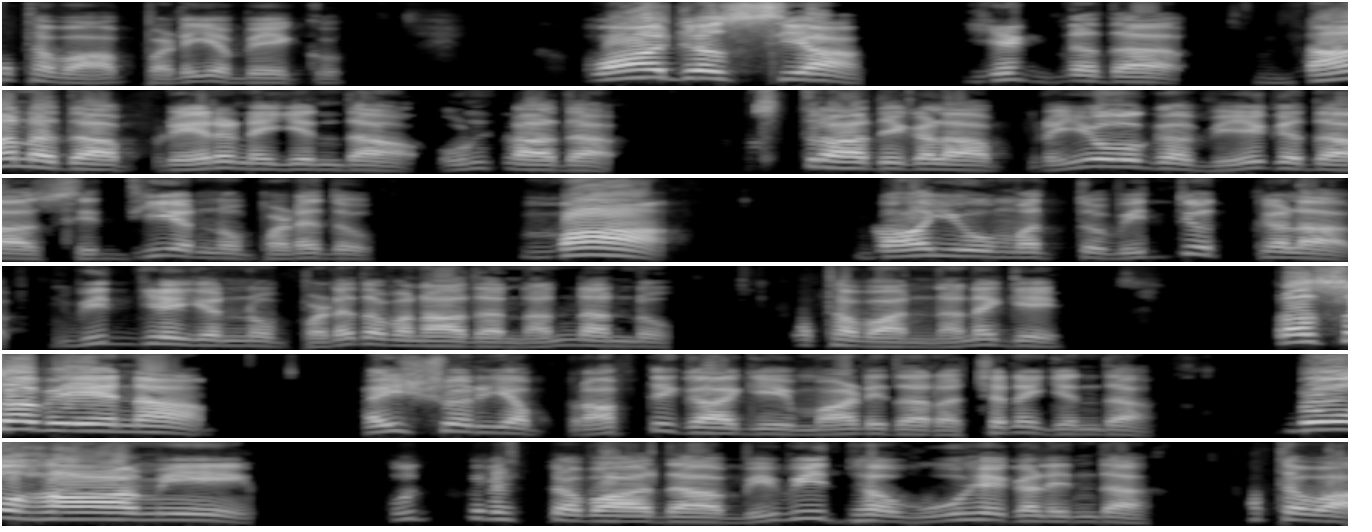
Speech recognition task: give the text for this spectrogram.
ಅಥವಾ ಪಡೆಯಬೇಕು. ವಾಜಸ್ಯ ಯಜ್ಞದ ಜ್ಞಾನದ ಪ್ರೇರಣೆಯಿಂದ ಉಂಟಾದ ಅಸ್ತ್ರಾದಿಗಳ ಪ್ರಯೋಗ ವೇಗದ ಸಿದ್ಧಿಯನ್ನು ಪಡೆದು ಮಾ ವಾಯು ಮತ್ತು ವಿದ್ಯುತ್ಗಳ ವಿದ್ಯೆಯನ್ನು ಪಡೆದವನಾದ ನನ್ನನ್ನು ಅಥವಾ ನನಗೆ ಪ್ರಸವೇನ ಐಶ್ವರ್ಯ ಪ್ರಾಪ್ತಿಗಾಗಿ ಮಾಡಿದ ರಚನೆಯಿಂದ ಪ್ರೋಹಾಮಿ ಉತ್ಕೃಷ್ಟವಾದ ವಿವಿಧ ಊಹೆಗಳಿಂದ ಅಥವಾ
